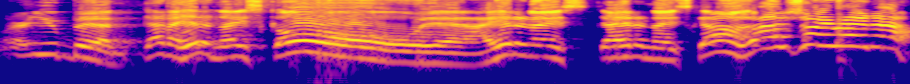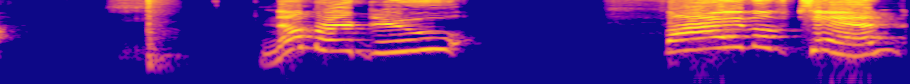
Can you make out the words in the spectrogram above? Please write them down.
Where you been? Got to hit a nice. Oh yeah, I hit a nice. I hit a nice. Oh, I'll show you right now. Number do five of ten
